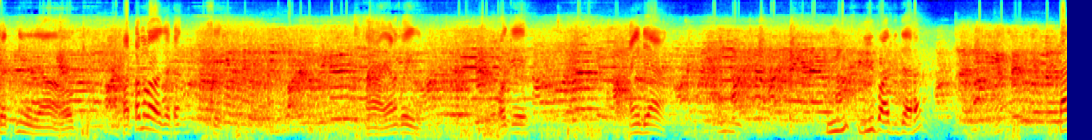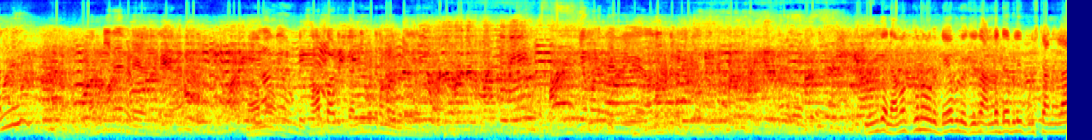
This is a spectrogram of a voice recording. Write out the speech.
சட்னி வேறையா ஓகே. பட்டை மிளகா கேட்டேன். சரி. ஆ எனக்கு வைங்க. ஓகே. வாங்கிட்டியா? நீ பார்த்துட்ட? தண்ணி? தண்ணி தான் கிடையாது. எல்லாமே உண்டு. சாப்பாடுக்கு தண்ணி மட்டும் நம்மளுக்கு கிடையாது. எங்க நமக்குன்னு ஒரு டேபிள் வச்சுருந்தோம் அந்த டேபிளையும் பிடிச்சிட்டானுங்களா?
